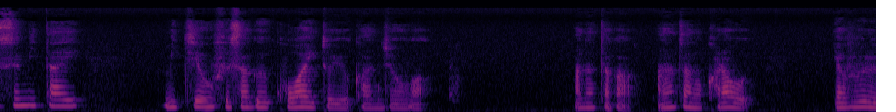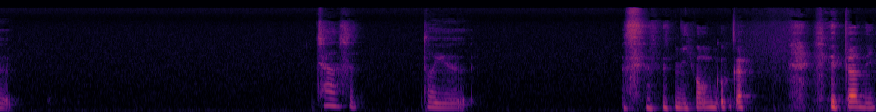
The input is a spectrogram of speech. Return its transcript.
進みたい道道を塞ぐ怖いという感情はあなたがあなたの殻を破るチャンスという 日本語が下手に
